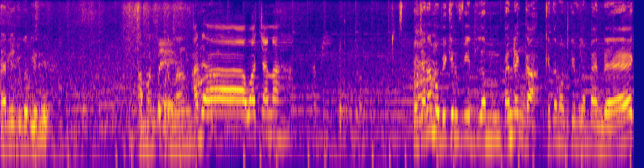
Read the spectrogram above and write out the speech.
airnya juga biru aman untuk berenang. Ada wacana. Rencana mau bikin film pendek kak. Kita mau bikin film pendek.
